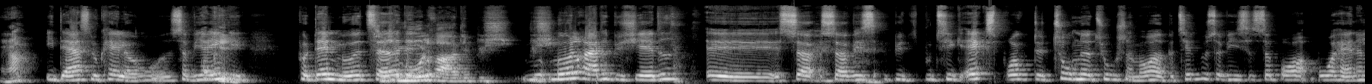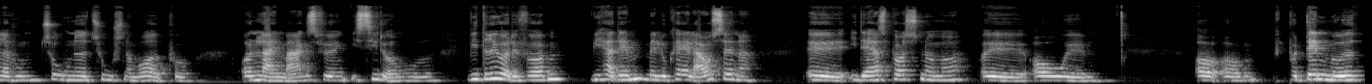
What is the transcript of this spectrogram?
ja. i deres lokale område, så vi har okay. egentlig på den måde taget så de målrettet, budget. målrettet budgettet. Øh, så, så hvis butik X brugte 200.000 om året på tilbudsaviser, så bruger, bruger han eller hun 200.000 om året på online markedsføring i sit område. Vi driver det for dem. Vi har dem med lokal afsender øh, i deres postnummer, øh, og øh, og, og på den måde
